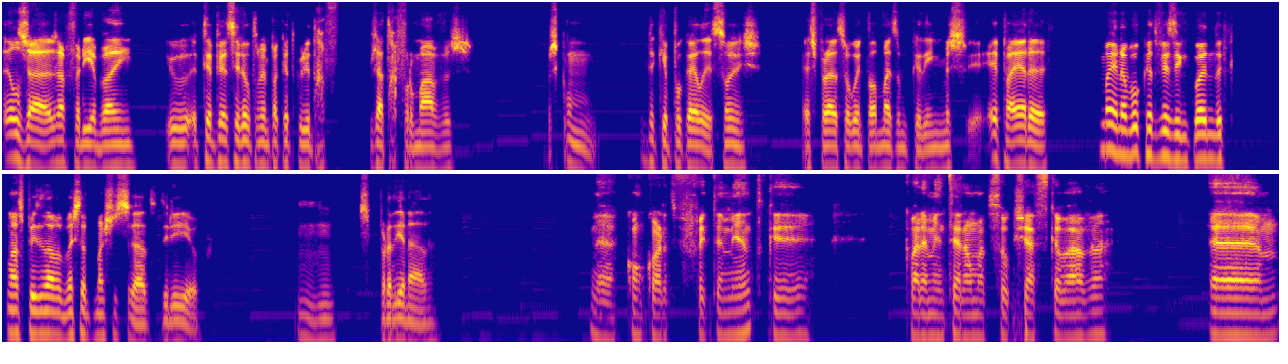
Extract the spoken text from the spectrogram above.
ele já, já faria bem. Eu até pensei nele também para a categoria de já te reformavas, mas como daqui a pouco há eleições, é esperar só aguentar mais um bocadinho, mas epá, era meio na boca de vez em quando o nosso país andava bastante mais sossegado, diria eu. Uhum. Não se perdia nada. Eh, concordo perfeitamente que claramente era uma pessoa que já se acabava. Ahm,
